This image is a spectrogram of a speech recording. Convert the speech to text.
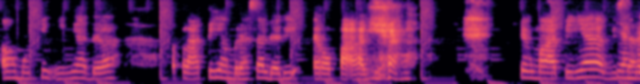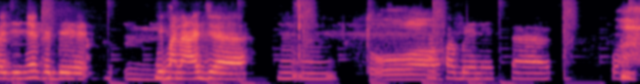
oh mungkin ini adalah pelatih yang berasal dari Eropa kali ya. yang melatihnya bisa yang gajinya gede. Mm. Di mana aja. Mm -mm. Tuh. Apa Benitez. Wah.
